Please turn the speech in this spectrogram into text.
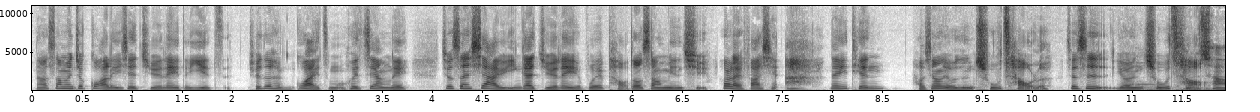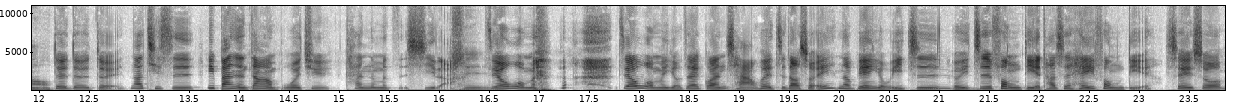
然后上面就挂了一些蕨类的叶子，觉得很怪，怎么会这样嘞？就算下雨，应该蕨类也不会跑到上面去。后来发现啊，那一天好像有人除草了，就是有人除草。哦、除草。对对对，那其实一般人当然不会去看那么仔细啦。只有我们，只有我们有在观察，会知道说，哎，那边有一只有一只凤蝶，它是黑凤蝶，所以说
